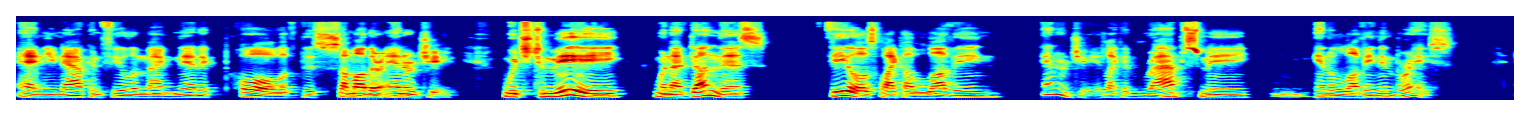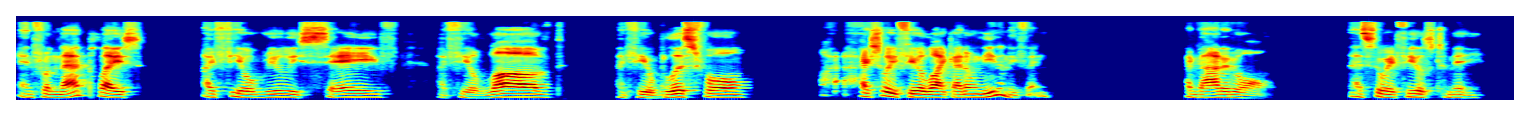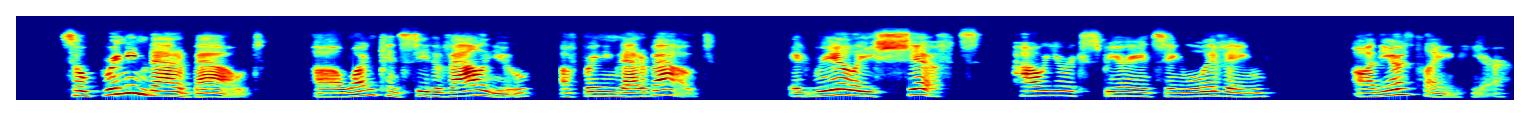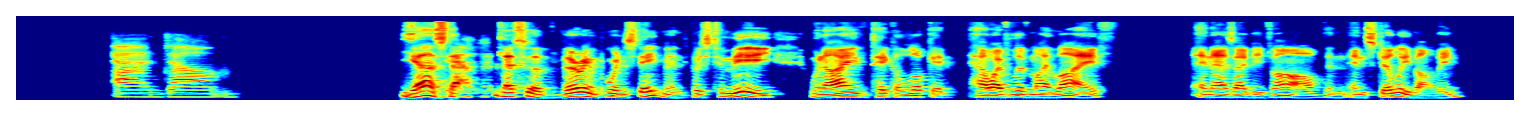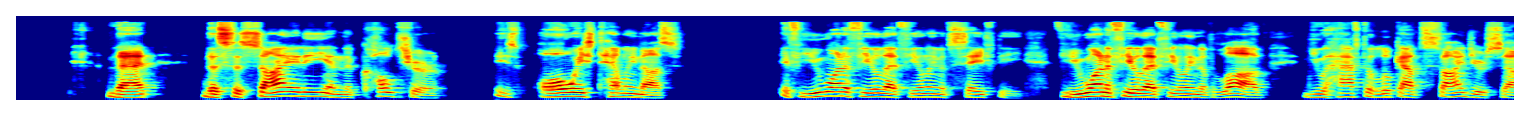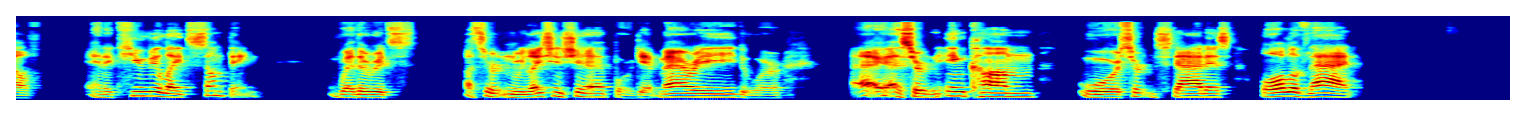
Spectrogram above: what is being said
and you now can feel the magnetic pull of this some other energy, which to me, when I've done this, feels like a loving energy. Like it wraps me in a loving embrace. And from that place, I feel really safe. I feel loved. I feel blissful. I actually feel like I don't need anything. I got it all. That's the way it feels to me. So, bringing that about, uh, one can see the value of bringing that about. It really shifts how you're experiencing living on the earth plane here. And um, yes, yeah. that, that's a very important statement because to me, when I take a look at how I've lived my life and as I've evolved and, and still evolving, that the society and the culture is always telling us if you want to feel that feeling of safety, if you want to feel that feeling of love, you have to look outside yourself and accumulate something, whether it's a certain relationship or get married or a, certain income or certain status, all of that,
